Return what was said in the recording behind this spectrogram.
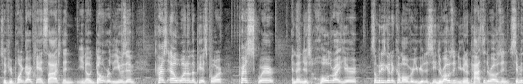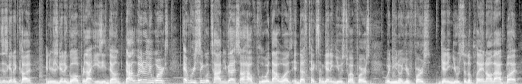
So if your point guard can't slash, then, you know, don't really use him. Press L1 on the PS4, press square, and then just hold right here. Somebody's going to come over. You're going to see DeRozan. You're going to pass to DeRozan. Simmons is going to cut, and you're just going to go up for that easy dunk. That literally works every single time. You guys saw how fluid that was. It does take some getting used to at first when, you know, you're first getting used to the play and all that. But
